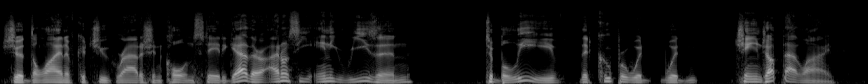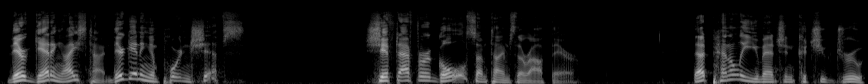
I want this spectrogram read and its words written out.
should the line of Katchouk, Raddysh, and Colton stay together? I don't see any reason to believe that Cooper would would change up that line. They're getting ice time. They're getting important shifts. Shift after a goal, sometimes they're out there. That penalty you mentioned, Katchouk drew.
